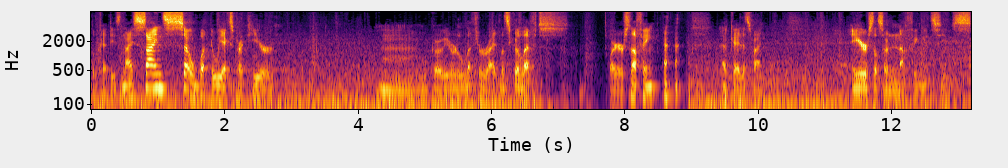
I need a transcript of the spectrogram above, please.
Look at these nice signs. So, what do we expect here? Hmm, go either left or right. Let's go left. Where there's nothing. okay, that's fine. Here's also nothing, it seems.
